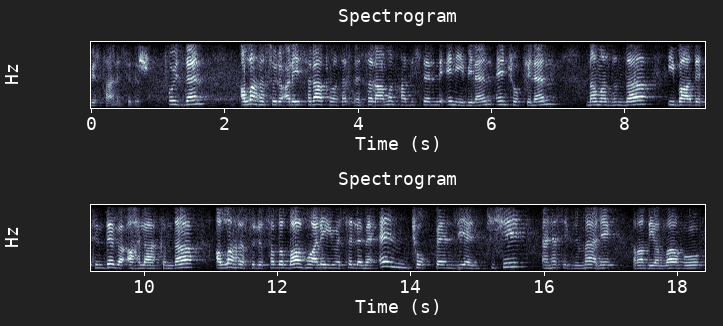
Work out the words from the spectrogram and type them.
bir tanesidir. O yüzden Allah Resulü aleyhissalatu vesselamın hadislerini en iyi bilen, en çok bilen namazında, ibadetinde ve ahlakında Allah Resulü sallallahu aleyhi ve selleme en çok benzeyen kişi Enes İbni Malik radıyallahu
